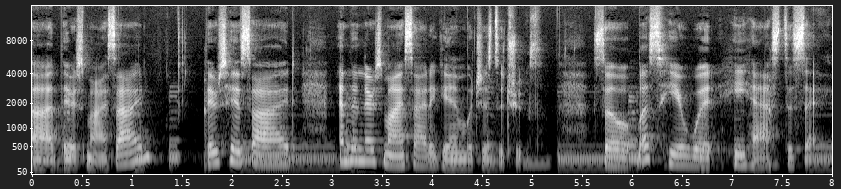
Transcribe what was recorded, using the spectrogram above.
Uh, there's my side, there's his side, and then there's my side again, which is the truth. So let's hear what he has to say.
